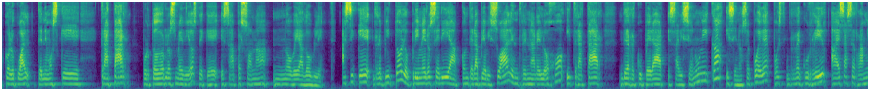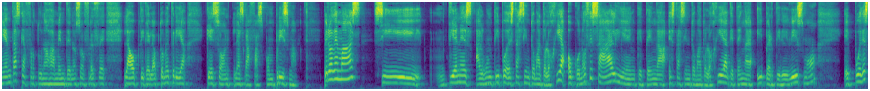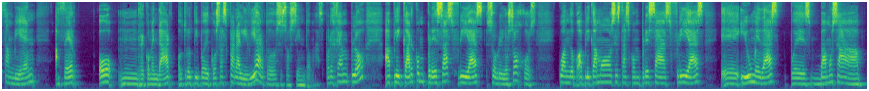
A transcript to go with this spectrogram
Con lo cual tenemos que tratar por todos los medios de que esa persona no vea doble. Así que, repito, lo primero sería con terapia visual, entrenar el ojo y tratar de recuperar esa visión única y si no se puede, pues recurrir a esas herramientas que afortunadamente nos ofrece la óptica y la optometría, que son las gafas con prisma. Pero además, si tienes algún tipo de esta sintomatología o conoces a alguien que tenga esta sintomatología, que tenga hipertiroidismo, eh, puedes también hacer o mm, recomendar otro tipo de cosas para aliviar todos esos síntomas. Por ejemplo, aplicar compresas frías sobre los ojos. Cuando aplicamos estas compresas frías eh, y húmedas, pues vamos a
